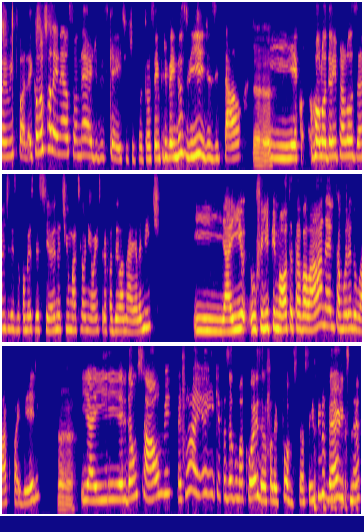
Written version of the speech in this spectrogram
Foi muito foda. E como eu falei, né, eu sou nerd do skate, tipo, eu tô sempre vendo os vídeos e tal. Uhum. E rolou de eu ir pra Los Angeles no começo desse ano, eu tinha umas reuniões para fazer lá na Element. E aí o Felipe Mota tava lá, né, ele tá morando lá com o pai dele. Uhum. E aí ele deu um salve. Ele falou: Ah, e aí, quer fazer alguma coisa? Eu falei: Pô, você tá sempre no Barracks, né?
